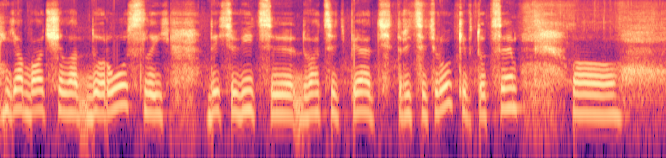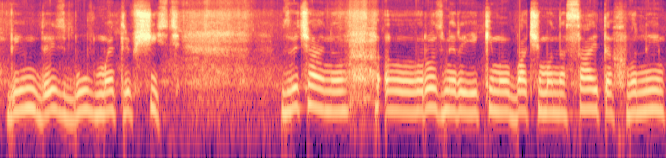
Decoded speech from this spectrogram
Я бачила дорослий, десь у віці 25-30 років, то це він десь був метрів 6. Звичайно, е, розміри, які ми бачимо на сайтах, вони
